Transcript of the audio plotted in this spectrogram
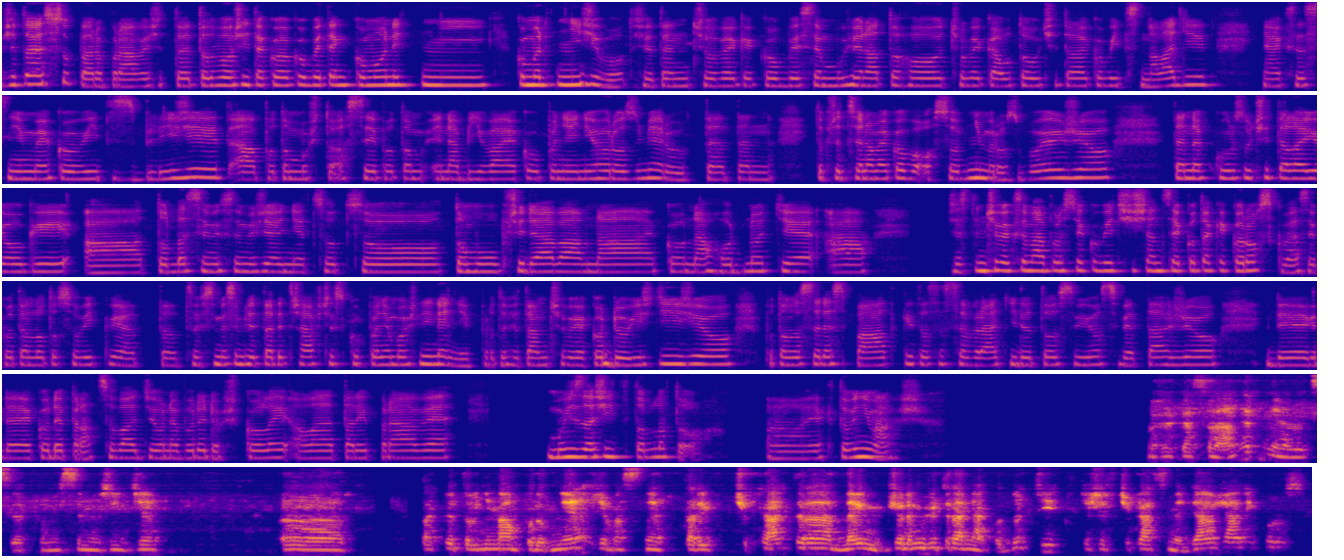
že to je super právě, že to, je, to tvoří takový jakoby ten komunitní, komunitní život, že ten člověk jakoby se může na toho člověka u toho učitele jako víc naladit, nějak se s ním jako víc zblížit a potom už to asi potom i nabývá jako úplně jiného rozměru. To, ten, to přece jenom jako o osobním rozvoji, že jo, ten kurz učitele jogy a tohle si myslím, že je něco, co tomu přidávám na, jako na hodnotě a že ten člověk se má prostě jako větší šance jako tak jako rozkvést, jako ten lotosový květ, což si myslím, že tady třeba v Česku úplně možný není, protože tam člověk jako dojíždí, že jo, potom zase jde zpátky, zase se vrátí do toho svého světa, že jo, kde, kde jako jde pracovat, že jo, nebo jde do školy, ale tady právě může zažít tohleto. Uh, jak to vnímáš? No, řekla se nádherně věci, jako musím říct, že uh, tak to vnímám podobně, že vlastně tady v Čechách teda, nevím, že nemůžu teda nějak hodnotit, protože v Čechách jsem nedělal žádný kurz,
